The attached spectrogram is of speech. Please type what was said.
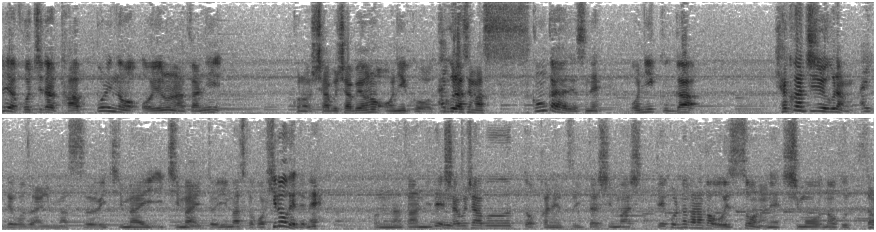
ではこちらたっぷりのお湯の中にこのしゃぶしゃぶ用のお肉をくぐらせます、今回はですねお肉が 180g でございます、1枚1枚といいますかこう広げてねこんな感じではい。しゃぶしゃぶっと加熱いたしましてこれなかなか美味しそうなね霜の降った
